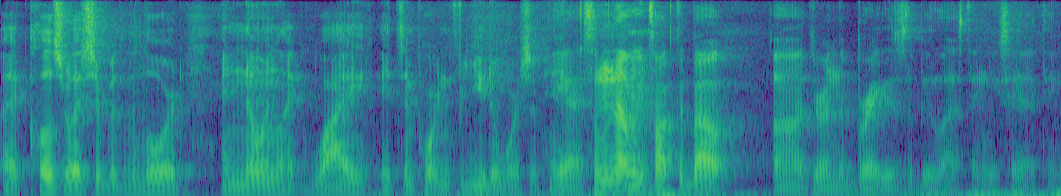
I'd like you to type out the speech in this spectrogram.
a, a close relationship with the Lord and knowing like why it's important for you to worship Him. Yeah, something that we talked about uh, during the break. This will be the last thing we say, I think.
